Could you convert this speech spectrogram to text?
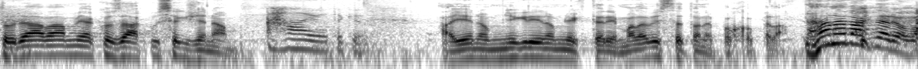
To dávám jako zákusek ženám. Aha, jo, tak jo. A jenom někdy jenom některým, ale vy jste to nepochopila. Hanna Wagnerová!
